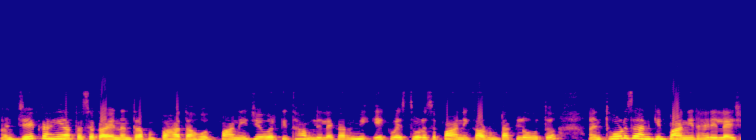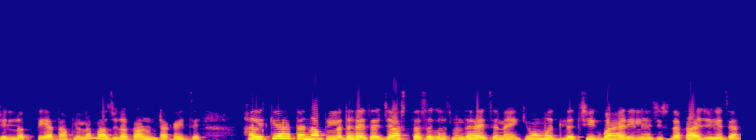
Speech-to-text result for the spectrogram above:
आणि जे काही आता सकाळी नंतर आपण पाहत आहोत पाणी जे वरती थांबलेलं आहे कारण मी एक वेळेस थोडंसं पाणी काढून टाकलं होतं आणि थोडंसं आणखीन पाणी राहिलेलं आहे शिल्लक ते आता आपल्याला बाजूला काढून टाकायचं हलक्या हातानं आपल्याला धरायचं आहे. जास्त असं घसमून धरायचं नाही किंवा मधलं चीक बाहेर येईल ह्याची सुद्धा काळजी घ्यायचं आहे.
